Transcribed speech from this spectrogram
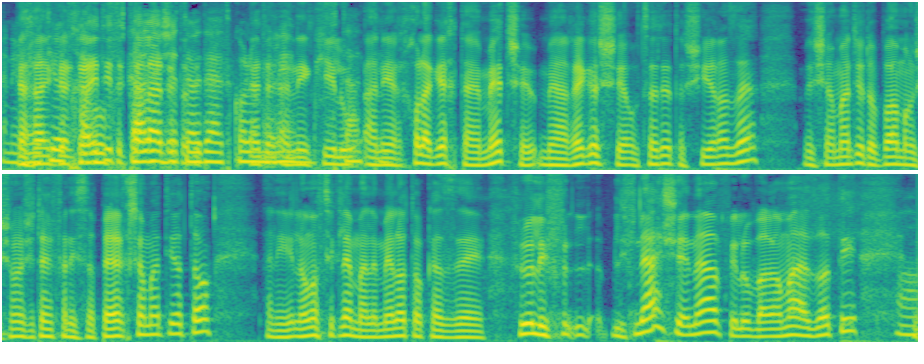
אני ככה, ראיתי אותך, ככה ראיתי את הופתע לי הקלטת, שאתה יודע את כל המילים. אני כאילו, הופתעתי. אני יכול להגיד לך את האמת, שמהרגע שהוצאתי את השיר הזה, ושמעתי אותו פעם הראשונה, שתכף אני אספר איך שמעתי אותו, אני לא מפסיק למלמל אותו כזה, אפילו לפ, לפני השינה, אפילו ברמה הזאתי, וואו.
